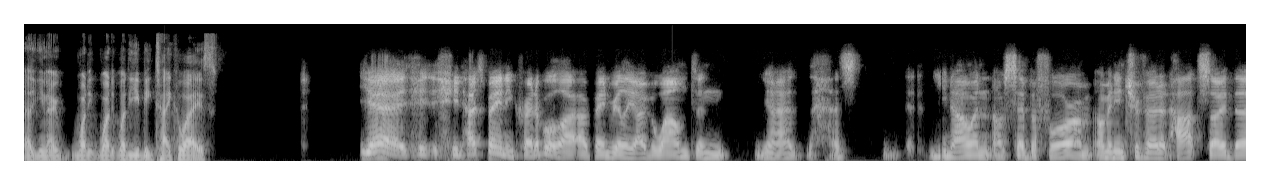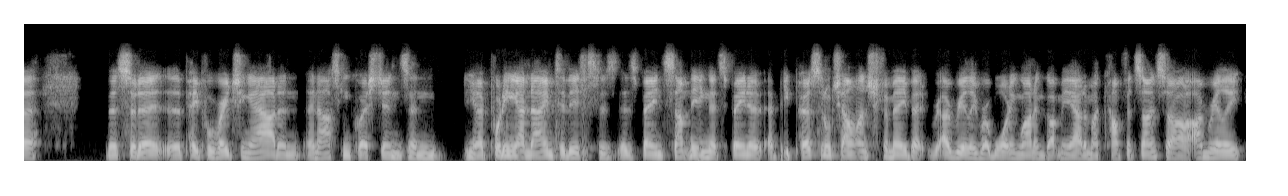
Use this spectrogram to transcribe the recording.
uh, you know what what what are your big takeaways? Yeah, it, it has been incredible. I, have been really overwhelmed, and you know, as you know, and I've said before, I'm I'm an introvert at heart, so the the sort of the people reaching out and, and asking questions and you know, putting our name to this has, has been something that's been a, a, big personal challenge for me, but a really rewarding one and got me out of my comfort zone. So I'm really,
